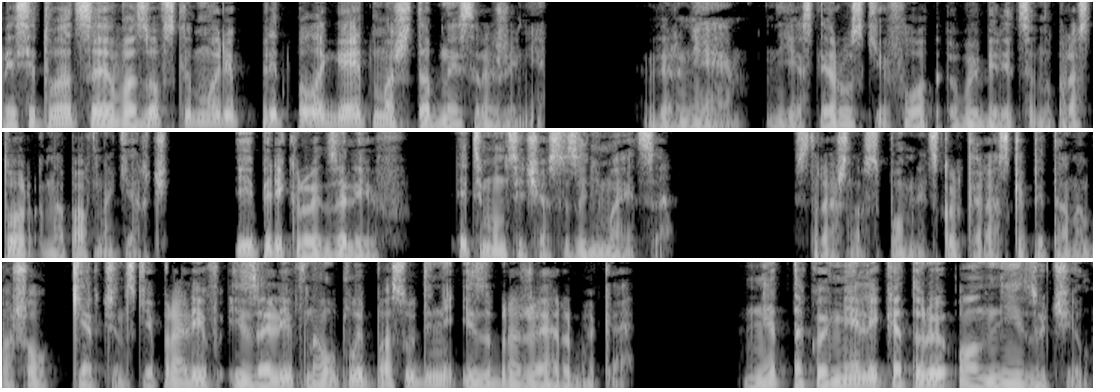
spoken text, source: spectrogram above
И ситуация в Азовском море предполагает масштабные сражения. Вернее, если русский флот выберется на простор, напав на Керчь, и перекроет залив. Этим он сейчас и занимается. Страшно вспомнить, сколько раз капитан обошел Керченский пролив и залив на утлой посудине, изображая рыбака. Нет такой мели, которую он не изучил.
